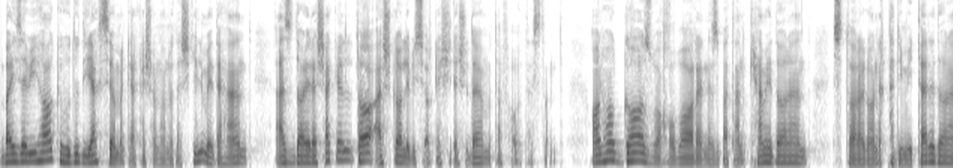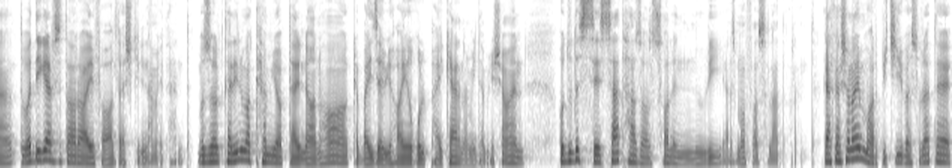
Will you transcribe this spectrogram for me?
بیزوی ها که حدود یک سوم کهکشان ها را تشکیل می دهند از دایره شکل تا اشکال بسیار کشیده شده متفاوت هستند آنها گاز و غبار نسبتا کمی دارند ستارگان قدیمی تری دارند و دیگر ستاره های فعال تشکیل نمی دهند. بزرگترین و کمیابترین آنها که بیزوی های غول پیکر نمیده می شوند حدود 300 هزار سال نوری از ما فاصله دارند. کهکشان های مارپیچی به صورت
